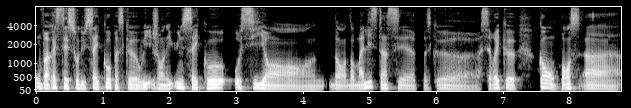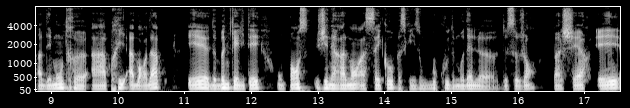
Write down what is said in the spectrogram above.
on va rester sur du Seiko parce que oui, j'en ai une Seiko aussi en dans dans ma liste, hein. C'est, parce que, c'est vrai que quand on pense à à des montres, à un prix abordable et de bonne qualité, on pense généralement à Seiko parce qu'ils ont beaucoup de modèles, de ce genre, pas cher et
